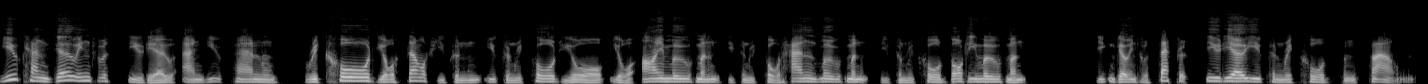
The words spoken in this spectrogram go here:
you can go into a studio and you can record yourself. You can you can record your your eye movements. You can record hand movements. You can record body movements. You can go into a separate studio. You can record some sound.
